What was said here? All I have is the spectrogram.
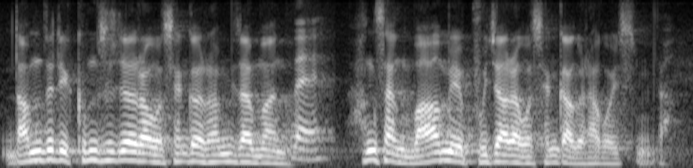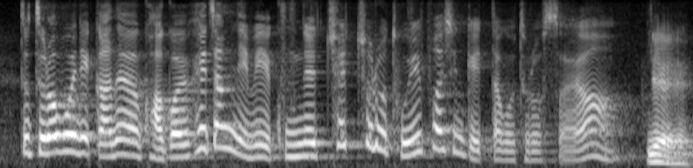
남들이 금수저라고 생각을 합니다만 네. 항상 마음의 부자라고 생각을 하고 있습니다. 또 들어보니까는 과거에 회장님이 국내 최초로 도입하신 게 있다고 들었어요. 예.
